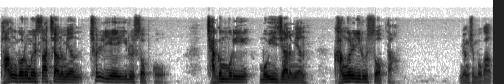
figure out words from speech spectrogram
방걸음을 쌓지 않으면 천리에 이를 수 없고 작은 물이 모이지 않으면 강을 이룰 수 없다. 명심보감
